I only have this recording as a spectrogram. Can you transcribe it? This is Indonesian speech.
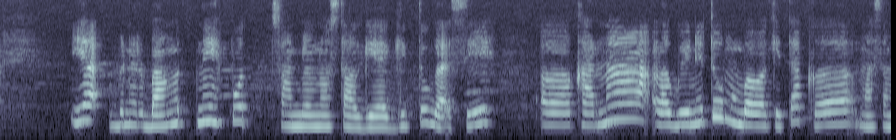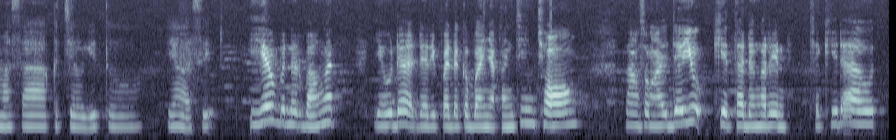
Iya bener banget nih Put, sambil nostalgia gitu gak sih? Eh, karena lagu ini tuh membawa kita ke masa-masa kecil gitu, ya gak sih? Iya, bener banget. Ya udah, daripada kebanyakan cincong, langsung aja yuk kita dengerin. Check it out.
